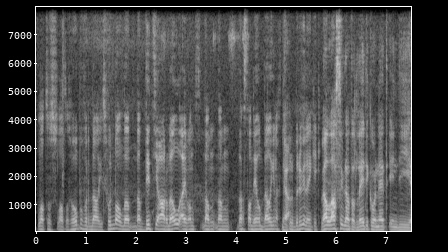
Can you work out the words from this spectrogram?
laten we laat hopen voor Belgisch voetbal dat, dat dit jaar wel, want dan, dan, dan staat heel België achter ja. Brugge, denk ik. Wel lastig dat Atletico net in, die,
